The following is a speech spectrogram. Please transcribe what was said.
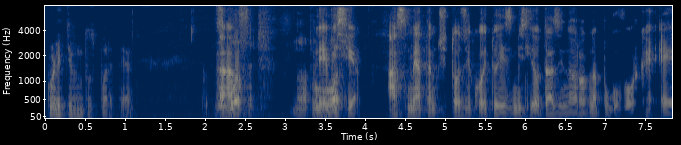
колективното според теб? А, Сблъсък. на Не, вися. Аз смятам, че този, който е измислил тази народна поговорка, е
